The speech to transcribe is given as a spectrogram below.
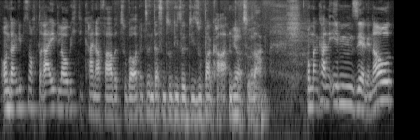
Und dann gibt es noch drei, glaube ich, die keiner Farbe zugeordnet sind. Das sind so diese die Superkarten Ja, sozusagen. Und man kann eben sehr genau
